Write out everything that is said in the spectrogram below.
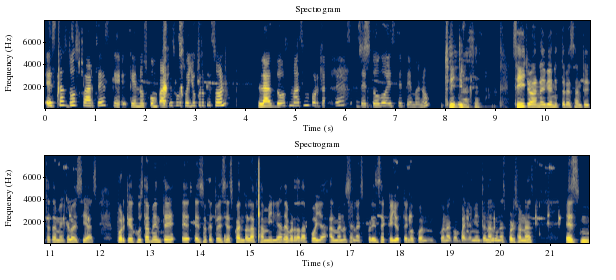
estas dos partes que, que nos compartes, Josué, yo creo que son las dos más importantes de todo este tema, ¿no? Sí, gracias. Sí, Joana, y bien interesante ahorita también que lo decías, porque justamente eh, eso que tú decías, cuando la familia de verdad apoya, al menos en la experiencia que yo tengo con, con acompañamiento en algunas personas, es mm,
